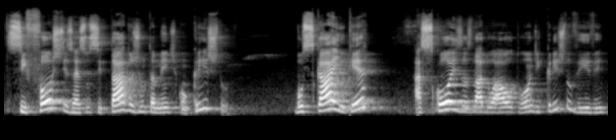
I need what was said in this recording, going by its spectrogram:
se fostes ressuscitados juntamente com Cristo, buscai o quê? As coisas lá do alto, onde Cristo vive,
